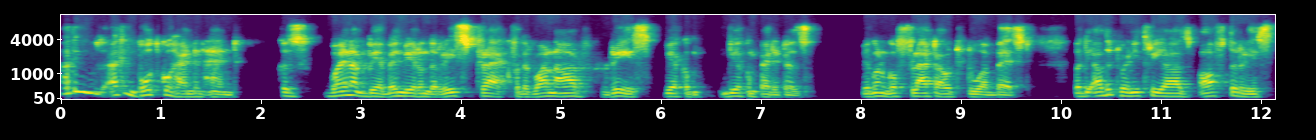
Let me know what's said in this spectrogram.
I think I think both go hand in hand because when when we are on the racetrack for the one hour race, we are com- we are competitors. We're going to go flat out to our best. But the other 23 hours off the race,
